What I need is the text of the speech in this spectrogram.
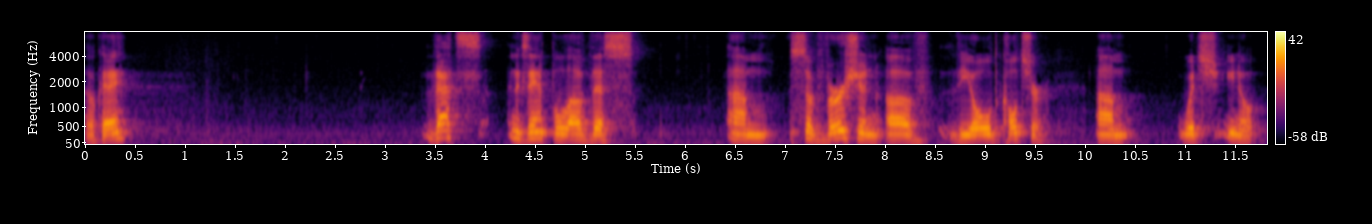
Okay? That's an example of this um, subversion of the old culture, um, which, you know,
